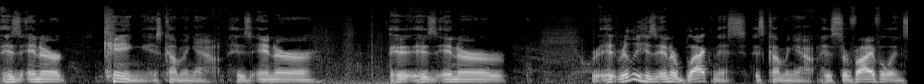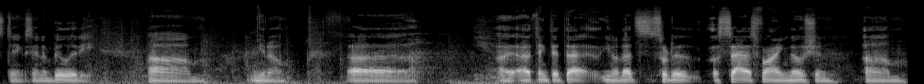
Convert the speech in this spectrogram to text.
his inner king is coming out. His inner his, inner really his inner blackness is coming out. His survival instincts and ability. Um, you know, uh, I, I think that that you know that's sort of a satisfying notion um,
